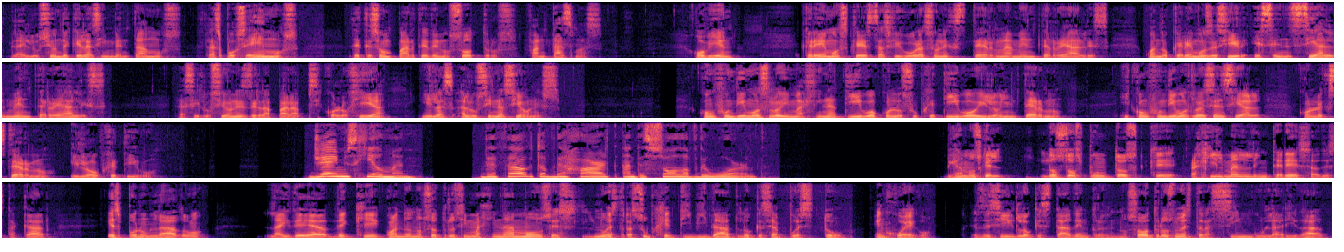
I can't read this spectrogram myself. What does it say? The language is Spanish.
La ilusión de que las inventamos, las poseemos, de que son parte de nosotros, fantasmas. O bien, creemos que estas figuras son externamente reales cuando queremos decir esencialmente reales, las ilusiones de la parapsicología y las alucinaciones. Confundimos lo imaginativo con lo subjetivo y lo interno, y confundimos lo esencial con lo externo y lo objetivo. James Hillman. The Thought of the Heart and the Soul of the World. Digamos que el- los dos puntos que a Hillman le interesa destacar es, por un lado, la idea de que cuando nosotros imaginamos es nuestra subjetividad lo que se ha puesto en juego, es decir, lo que está dentro de nosotros, nuestra singularidad.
